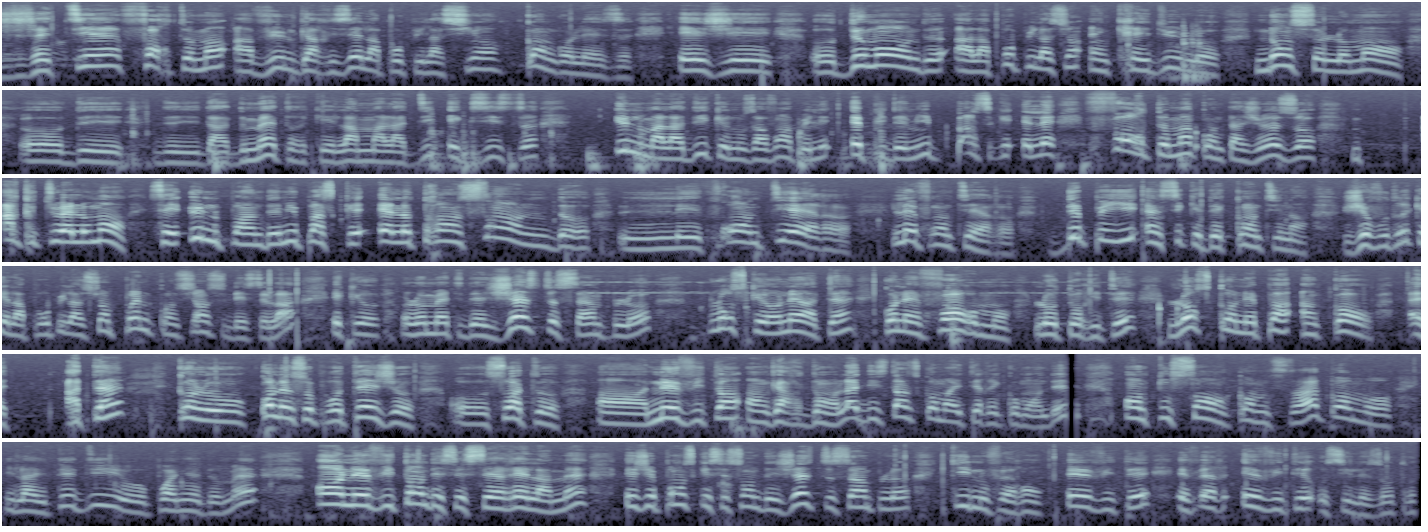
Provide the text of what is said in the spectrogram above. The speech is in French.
je tiens fortement à vulgariser la population congolaise et je euh, demande à la population incrédule non seulement euh, d'admettre que la maladie existe, une maladie que nous avons appelée épidémie parce qu'elle est fortement contagieuse. Actuellement, c'est une pandémie parce qu'elle transcende les frontières les frontières des pays ainsi que des continents. Je voudrais que la population prenne conscience de cela et qu'on mette des gestes simples lorsqu'on est atteint, qu'on informe l'autorité. Lorsqu'on n'est pas encore atteint, qu'on se protège, euh, soit en évitant, en gardant la distance comme a été recommandé, en toussant comme ça, comme euh, il a été dit au poignet de main, en évitant de se serrer la main. Et je pense que ce sont des gestes simples qui nous feront éviter et faire éviter aussi les autres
